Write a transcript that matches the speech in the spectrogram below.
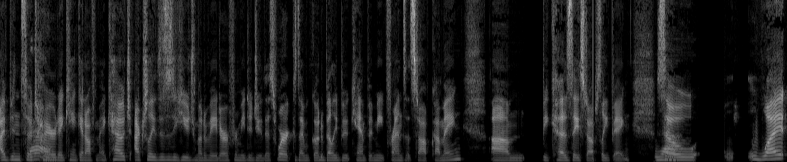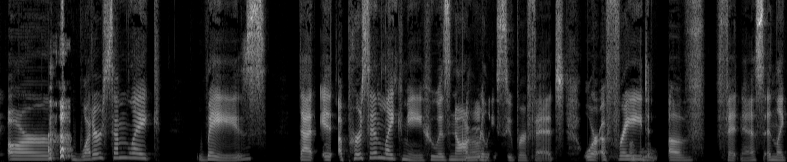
I've been so yeah. tired I can't get off my couch. Actually, this is a huge motivator for me to do this work because I would go to belly boot camp and meet friends that stop coming um, because they stop sleeping. Yeah. So what are what are some like ways that it, a person like me who is not mm. really super fit or afraid mm-hmm. of fitness and like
